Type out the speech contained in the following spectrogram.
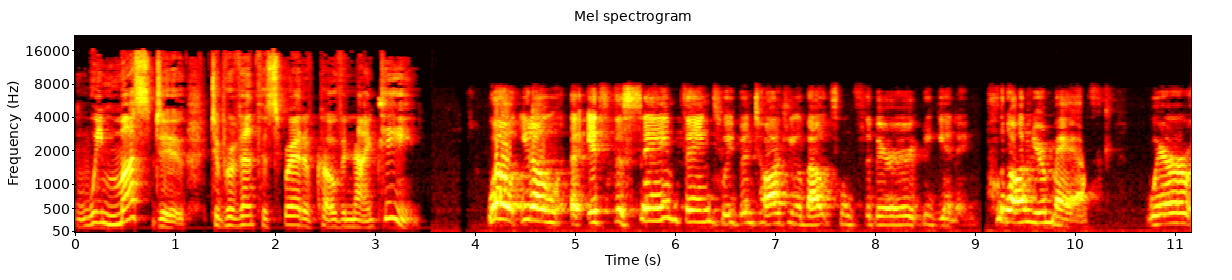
we must do to prevent the spread of COVID 19? Well, you know, it's the same things we've been talking about since the very beginning. Put on your mask, wear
